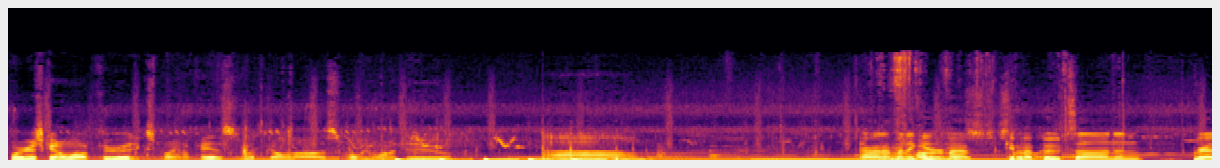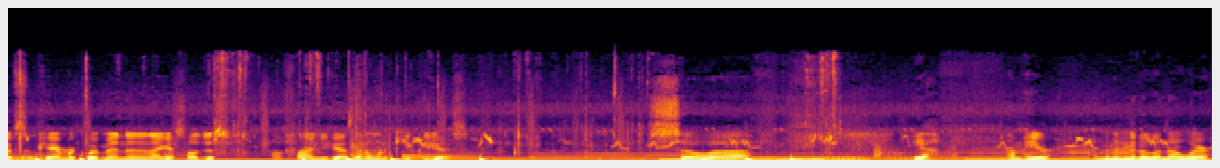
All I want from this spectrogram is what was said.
We're just gonna walk through it, explain, okay, this is what's going on, this is what we wanna do. Um, All right, I'm gonna get my get my stuff like boots on and grab some camera equipment, and then I guess I'll just I'll find you guys. I don't want to keep you guys. So uh, yeah, I'm here. I'm in the middle of nowhere.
